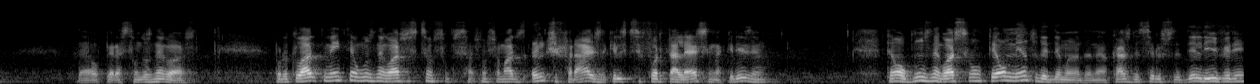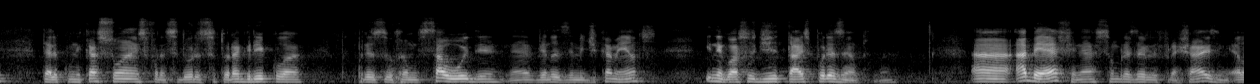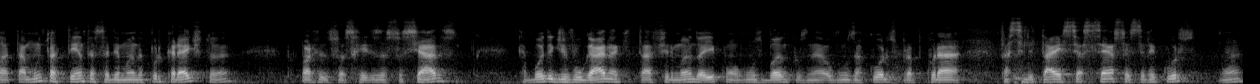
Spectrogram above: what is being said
da operação dos negócios. Por outro lado, também tem alguns negócios que são, são chamados antifrágeis, aqueles que se fortalecem na crise. Né? Então, alguns negócios vão ter aumento de demanda, né? O caso de serviços de delivery, telecomunicações, fornecedores do setor agrícola, empresas do ramo de saúde, né? vendas de medicamentos e negócios digitais, por exemplo. Né? A ABF, né, Ação Brasileira de Franchising, ela está muito atenta a essa demanda por crédito, né, por parte de suas redes associadas. Acabou de divulgar, né, que está firmando aí com alguns bancos, né, alguns acordos para procurar facilitar esse acesso a esse recurso, né.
